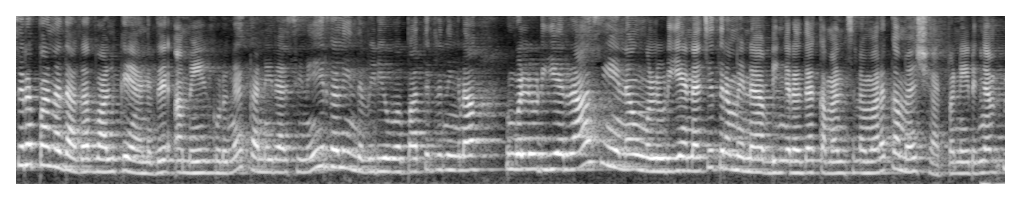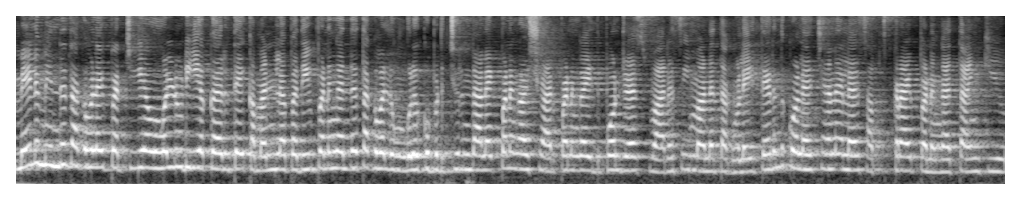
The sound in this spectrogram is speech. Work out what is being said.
சிறப்பானதாக வாழ்க்கையானது அமைய கொடுங்க. கன்னிராசி நேயர்கள் இந்த வீடியோவை பார்த்துட்டு இருந்தீங்கன்னா உங்களுடைய ராசி என்ன உங்களுடைய நட்சத்திரம் என்ன அப்படிங்கிறத கமெண்ட்ஸில் மறக்காம ஷேர் பண்ணிடுங்க. மேலும் இந்த தகவலை பற்றிய உங்களுடைய கருத்தை கமெண்ட்ல பதிவு பண்ணுங்க. இந்த தகவல் உங்களுக்கு பிடிச்சிருந்தா லைக் பண்ணுங்க ஷேர் பண்ணுங்க. இது போன்ற சுவாரஸ்யமான தகவலை தெரிந்து கொள்ள சேனலை சப்ஸ்கிரைப் பண்ணுங்க. தேங்க்யூ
